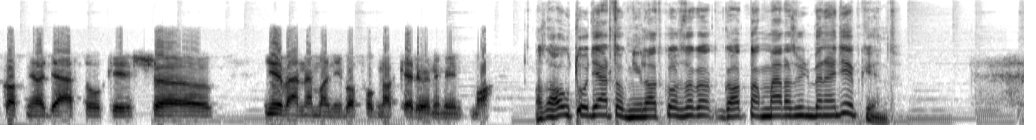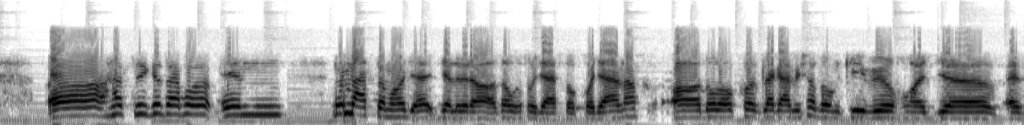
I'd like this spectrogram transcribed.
kapni a gyártók, és nyilván nem annyiba fognak kerülni, mint ma. Az autógyártók nyilatkozgatnak már az ügyben egyébként? Uh, hát igazából én nem láttam, hogy egyelőre az autógyártók hogy állnak a dologhoz, legalábbis azon kívül, hogy ez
